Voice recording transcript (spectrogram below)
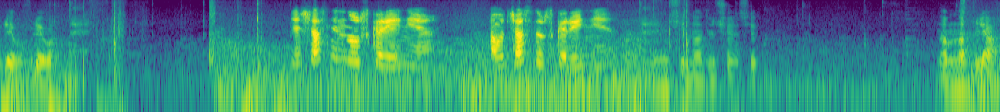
Влево, влево. Я сейчас не на ускорении. А вот сейчас на ускорении. А, ну не сильно отличается. Нам на пляж.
